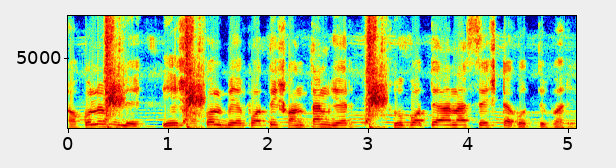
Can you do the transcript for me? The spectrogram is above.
সকলে মিলে এই সকল বেপথে সন্তানদের সুপথে আনার চেষ্টা করতে পারি।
